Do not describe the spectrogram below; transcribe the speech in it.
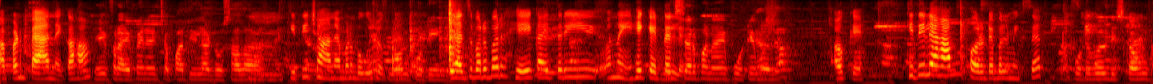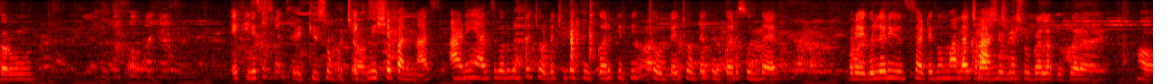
आपण पॅन आहे का हा? हे फ्राय पॅन आहे चपातीला डोसाला. किती छान आहे आपण बघू शकतो. याचबरोबर हे काहीतरी नाही हे केटल मिक्सर पण आहे पोर्टेबल ओके कितीला हा पोर्टेबल मिक्सर पोर्टेबल डिस्काउंट करून. एकवीस एकवीसशे पन्नास. आणि याचबरोबर ते छोटे छोटे कुकर किती? छोटे छोटे कुकर सुद्धा आहेत. रेग्युलर यूजसाठी तुम्हाला छान रुपयाला कुकर आहे. हो.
